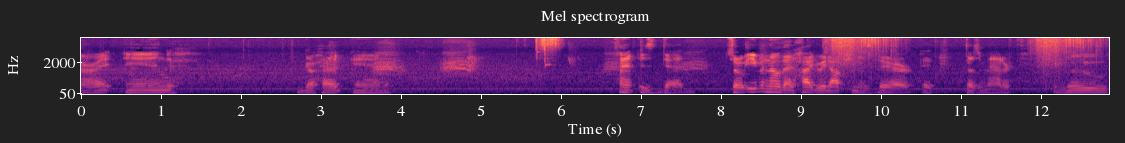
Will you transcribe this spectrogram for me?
All right, and go ahead and plant is dead. So even though that hydrate option is there, it doesn't matter. Remove.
